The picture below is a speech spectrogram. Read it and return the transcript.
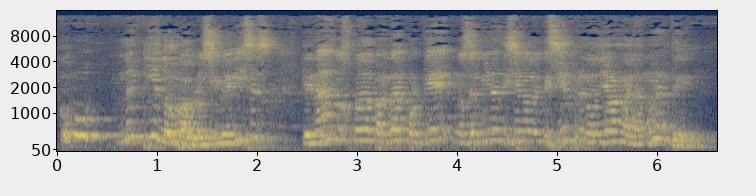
¿Cómo? No entiendo, Pablo. Si me dices que nada nos puede apartar, ¿por qué nos terminas diciendo que siempre nos llevan a la muerte?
